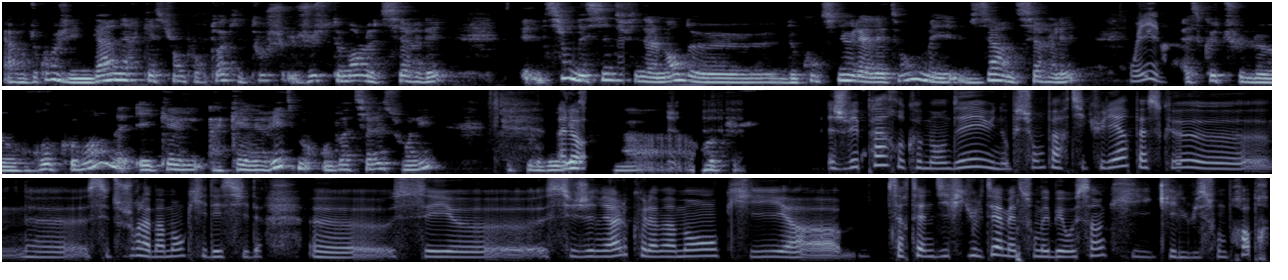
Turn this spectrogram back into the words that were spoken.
Alors du coup, j'ai une dernière question pour toi qui touche justement le tire-lait. Si on décide finalement de, de continuer l'allaitement, mais via un tire-lait, oui. Est-ce que tu le recommandes et quel, à quel rythme on doit tirer son lait? Alors, je vais pas recommander une option particulière parce que euh, c'est toujours la maman qui décide. Euh, c'est génial que la maman qui a certaines difficultés à mettre son bébé au sein, qui, lui sont propres,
